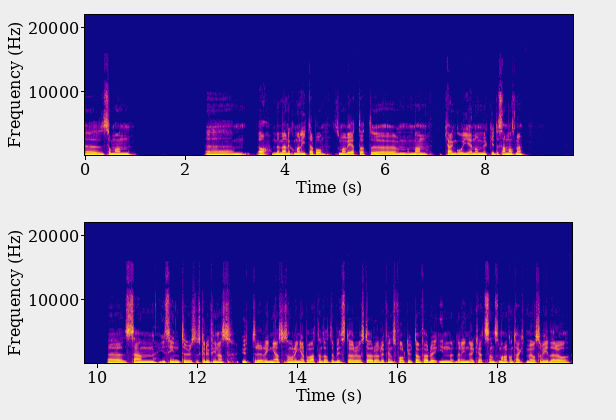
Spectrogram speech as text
uh, som man Ehm, ja, med människor man litar på. Som man vet att eh, man kan gå igenom mycket tillsammans med. Eh, sen i sin tur så ska det finnas yttre ringar, alltså som ringar på vattnet, att det blir större och större och det finns folk utanför det inre, den inre kretsen som man har kontakt med och så vidare. Och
